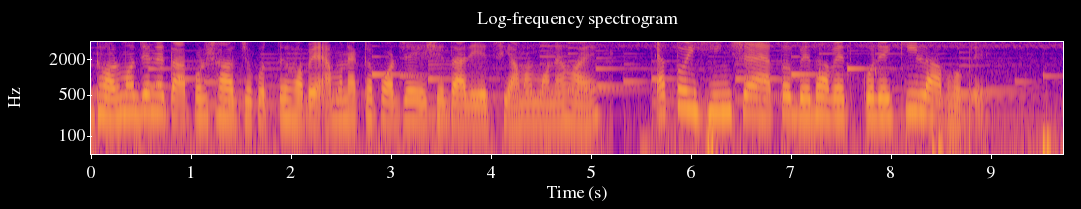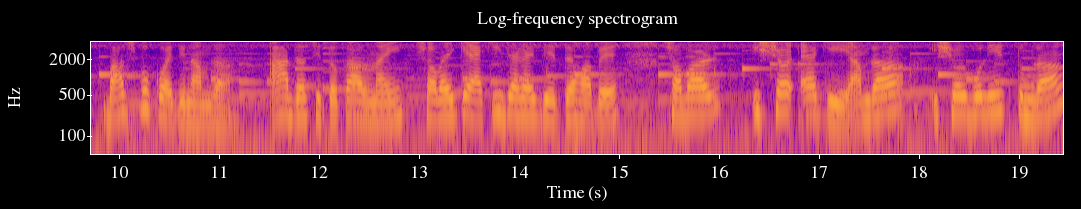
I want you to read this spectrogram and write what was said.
ধর্ম জেনে তারপর সাহায্য করতে হবে, এমন একটা পর্যায়ে এসে দাঁড়িয়েছি আমার মনে হয়। এতই হিংসা, এত ভেদাভেদ করে কি লাভ হবে? বাঁচবো কয়দিন আমরা? আজ আছি তো কাল নাই, সবাইকে একই জায়গায় যেতে হবে। সবার ঈশ্বর একই, আমরা ঈশ্বর বলি, তোমরা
